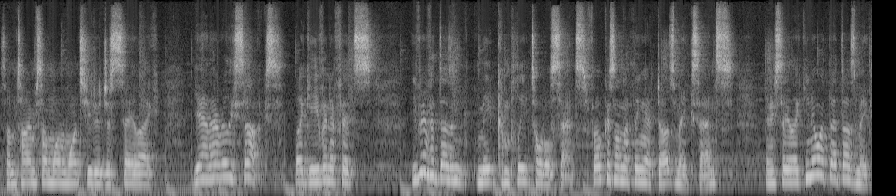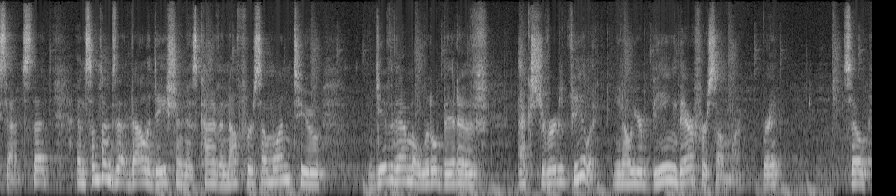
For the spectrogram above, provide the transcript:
Sometimes someone wants you to just say like, yeah, that really sucks. Like even if it's even if it doesn't make complete total sense, focus on the thing that does make sense. And you say like, you know what, that does make sense. That and sometimes that validation is kind of enough for someone to give them a little bit of extroverted feeling. You know, you're being there for someone, right? So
